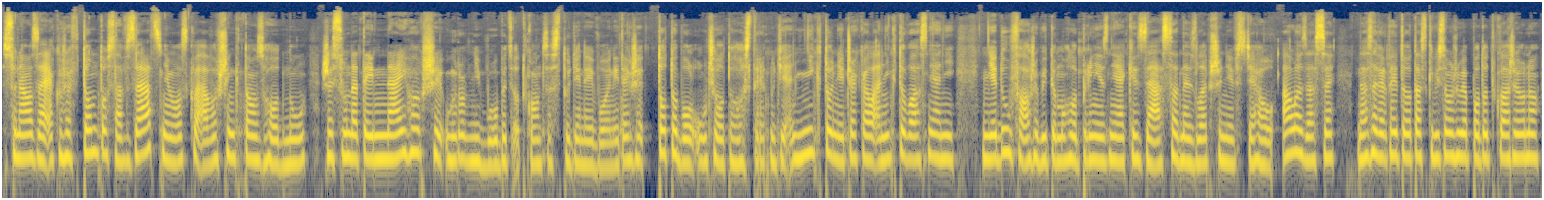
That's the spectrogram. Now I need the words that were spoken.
sú naozaj, akože v tomto sa vzácne Moskva a Washington zhodnú, že sú na tej najhoršej úrovni vôbec od konca studenej vojny. Takže toto bol účel toho stretnutia. Nikto nečakal a nikto vlastne ani nedúfal, že by to mohlo priniesť nejaké zásadné zlepšenie vzťahov. Ale zase na záver tejto otázky by som už iba podotkla, že ono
